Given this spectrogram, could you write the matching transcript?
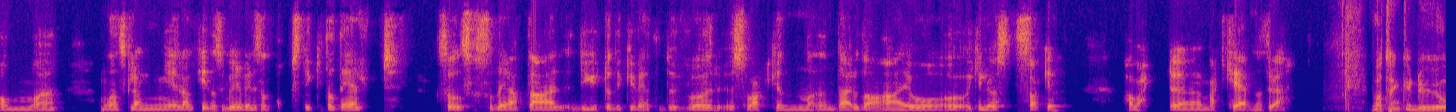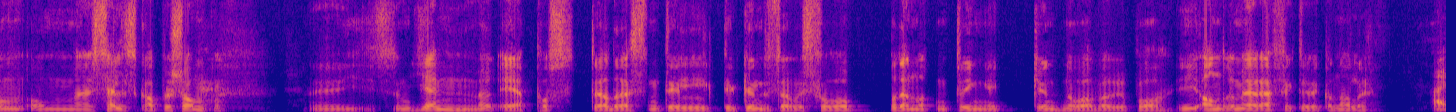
om, om ganske lang, lang, tid, og så blir det veldig sånn oppstykket og delt. Så, så, det at det er dyrt og du ikke vet at du får svart kunden der og da, er jo, og ikke løst saken, har vært, vært krevende, tror jeg. Hva tenker du om, om eh, selskaper som, eh, som gjemmer e-postadressen til, til, kundeservice for å på den måten tvinge kundene over på i andre, mer effektive kanaler? Nei,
